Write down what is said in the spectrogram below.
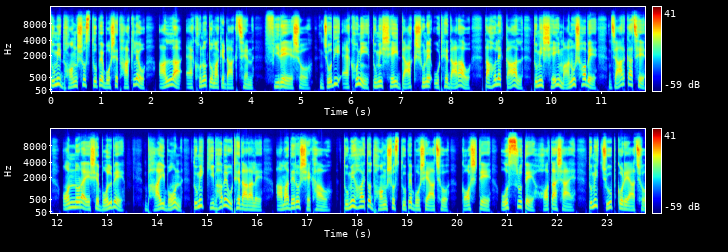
তুমি ধ্বংসস্তূপে বসে থাকলেও আল্লাহ এখনও তোমাকে ডাকছেন, ফিরে এসো। যদি এখনই তুমি সেই ডাক শুনে উঠে দাঁড়াও, তাহলে কাল তুমি সেই মানুষ হবে যার কাছে অন্যরা এসে বলবে ভাই বোন, তুমি কীভাবে উঠে দাঁড়ালে? আমাদেরও শেখাও। তুমি হয়তো ধ্বংসস্তূপে বসে আছো, কষ্টে, অশ্রুতে, হতাশায়। তুমি চুপ করে আছো।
